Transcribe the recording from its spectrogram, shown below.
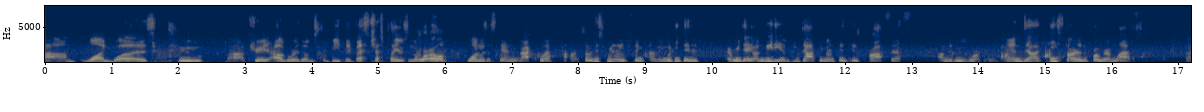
Um, one was to uh, create algorithms to beat the best chess players in the world. One was a standing backflip. Uh, so just really interesting time. And what he did is every day on Medium, he documented his process um, that he was working. And uh, he started a program last, uh,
